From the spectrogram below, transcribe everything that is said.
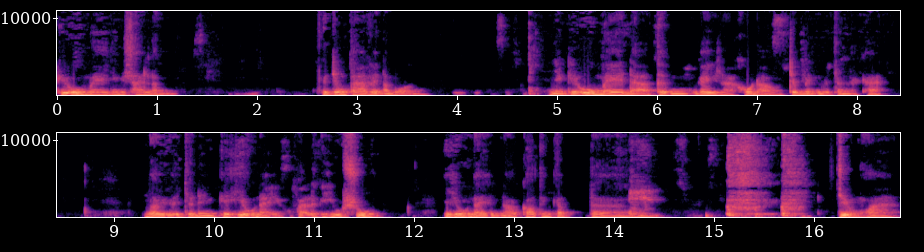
cái u mê, những cái sai lầm của chúng ta về nắm uẩn những cái u mê đã từng gây ra khổ đau cho mình và cho người khác vậy cho nên cái hiểu này không phải là cái hiểu suông. Cái hiểu này nó có tính cách uh, chuyển hóa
